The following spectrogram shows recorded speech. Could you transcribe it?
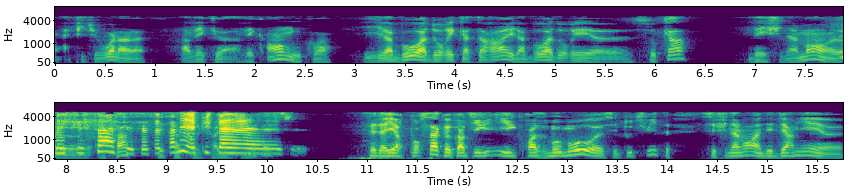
Et puis tu vois là, avec euh, avec Ang quoi, il a beau adorer Katara, il a beau adorer euh, Sokka, mais finalement. euh, mais c'est ça, c'est sa cette famille. Et puis famille t'as... C'est d'ailleurs pour ça que quand il, il croise Momo, euh, c'est tout de suite, c'est finalement un des derniers. euh,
